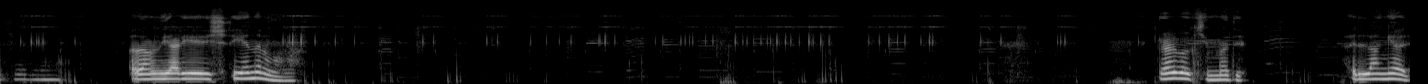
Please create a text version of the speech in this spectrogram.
geçiyor yine. Adamın diğer yarışı yenirim ama. Gel bakayım hadi. Hadi lan gel.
